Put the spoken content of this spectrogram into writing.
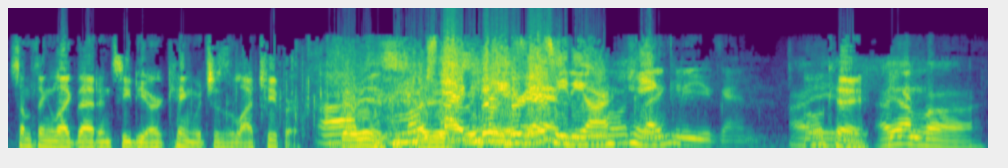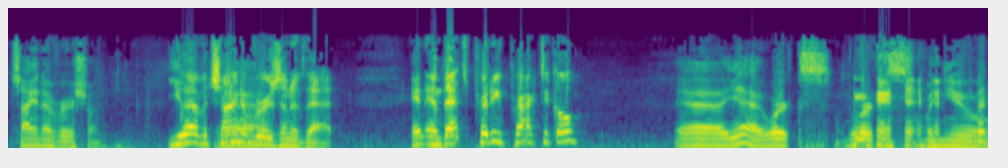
something like that in CDR King, which is a lot cheaper. Um, Most likely There- you there is. CDR Most King. likely you can. I, Okay. I have a China version. You have a China Yeah. version of that, and and that's pretty practical. Uh, yeah, it works. It works when you. But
